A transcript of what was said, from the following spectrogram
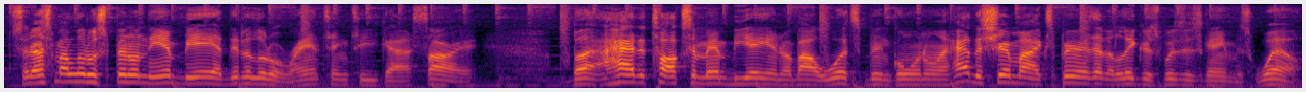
So that's my little spin on the NBA. I did a little ranting to you guys. Sorry. But I had to talk some NBA and about what's been going on. I had to share my experience at the Lakers Wizards game as well.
